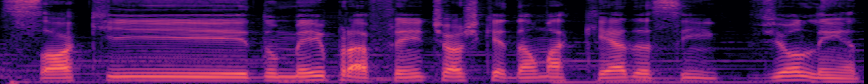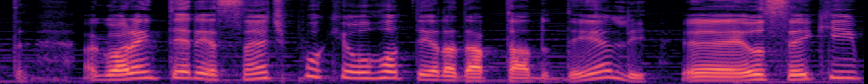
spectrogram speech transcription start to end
Só que do meio pra frente eu acho que dá uma queda assim violenta. Agora é interessante porque o roteiro adaptado dele, é, eu sei que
